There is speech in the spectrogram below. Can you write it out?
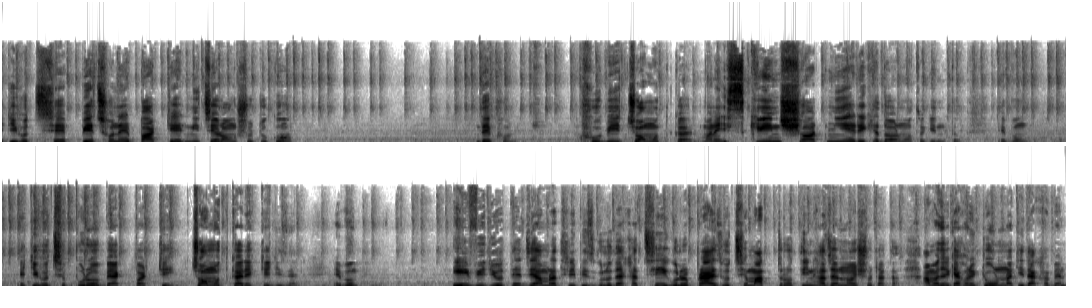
এটি হচ্ছে পেছনের পার্টের নিচের অংশটুকু। দেখুন খুবই চমৎকার মানে স্ক্রিনশট নিয়ে রেখে দেওয়ার মতো কিন্তু। এবং এটি হচ্ছে পুরো ব্যাক পার্টটি চমৎকার একটি ডিজাইন। এবং এই ভিডিওতে যে আমরা থ্রি পিসগুলো দেখাচ্ছি, এগুলোর প্রাইস হচ্ছে মাত্র তিন হাজার নয়শো টাকা। আমাদেরকে এখন একটু ওড়নাটি দেখাবেন?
